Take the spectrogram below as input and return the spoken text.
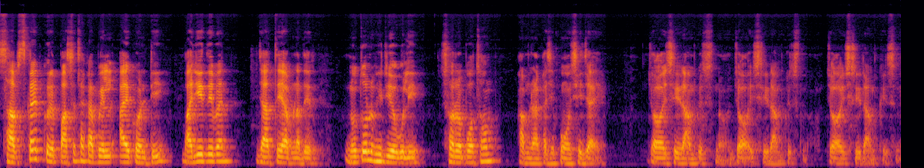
সাবস্ক্রাইব করে পাশে থাকা বেল আইকনটি বাজিয়ে দেবেন, যাতে আপনাদের নতুন ভিডিওগুলি সর্বপ্রথম আপনার কাছে পৌঁছে যায়। জয় শ্রী রামকৃষ্ণ জয় শ্রী রামকৃষ্ণ জয় শ্রী রামকৃষ্ণ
